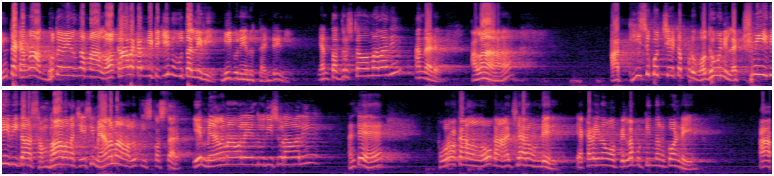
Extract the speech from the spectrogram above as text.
ఇంతకన్నా అద్భుతమే ఉందమ్మా లోకాలకన్నిటికీ నువ్వు తల్లివి. నీకు నేను తండ్రిని. ఎంత అదృష్టమమ్మా నాది? అన్నాడు. అలా ఆ తీసుకొచ్చేటప్పుడు వధువుని లక్ష్మీదేవిగా సంభావన చేసి మేనమామలు తీసుకొస్తారు. ఏ మేనమామలు ఎందుకు తీసుకురావాలి? అంటే పూర్వకాలంలో ఒక ఆచారం ఉండేది. ఎక్కడైనా ఓ పిల్ల పుట్టిందనుకోండి ఆ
